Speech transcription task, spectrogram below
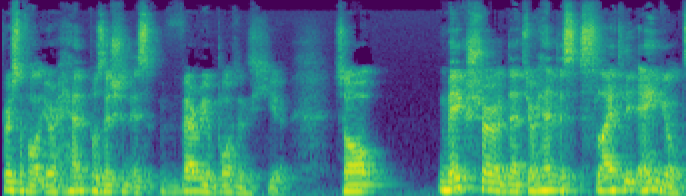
First of all, your hand position is very important here. So make sure that your hand is slightly angled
